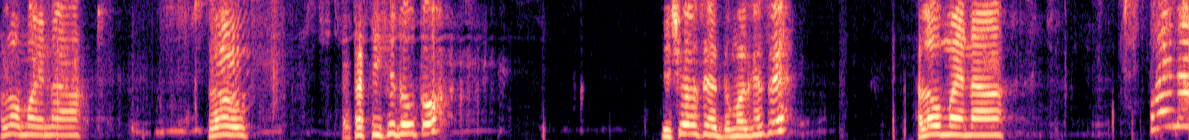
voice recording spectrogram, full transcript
হ্যালো ময়না হ্যালো। একটা টিস্যু দাও তো। টিস্যু আছে তোমার কাছে? হ্যালো ময়না ময়না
